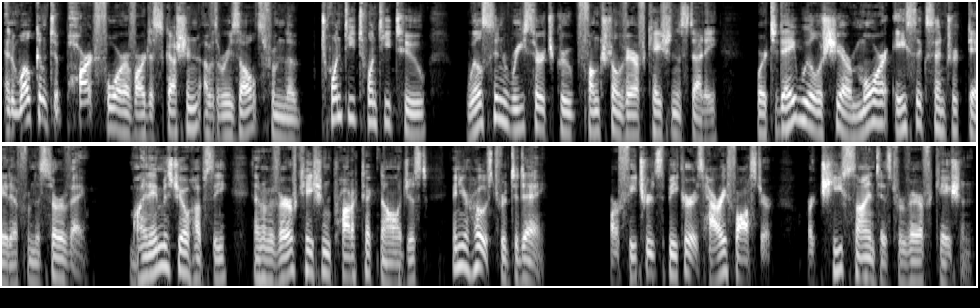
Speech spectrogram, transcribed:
and welcome to part four of our discussion of the results from the 2022 Wilson Research Group Functional Verification Study, where today we will share more ASIC-centric data from the survey. My name is Joe Hupcey, and I'm a verification product technologist and your host for today. Our featured speaker is Harry Foster, our chief scientist for verification.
